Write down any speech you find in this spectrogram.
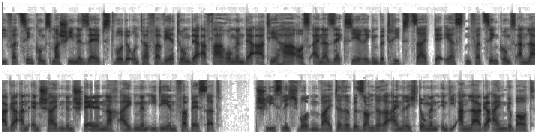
Die Verzinkungsmaschine selbst wurde unter Verwertung der Erfahrungen der ATH aus einer sechsjährigen Betriebszeit der ersten Verzinkungsanlage an entscheidenden Stellen nach eigenen Ideen verbessert. Schließlich wurden weitere besondere Einrichtungen in die Anlage eingebaut,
